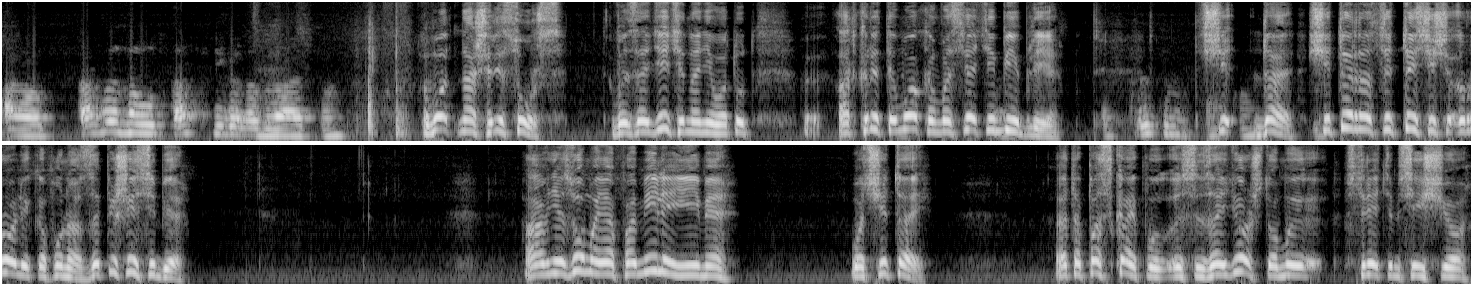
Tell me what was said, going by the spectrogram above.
А как вас зовут? Как книга называется? Вот наш ресурс. Вы зайдите на него, тут э, открытым оком во свете Библии. Да, 14 тысяч роликов у нас. Запиши себе. А внизу моя фамилия и имя. Вот считай. Это по скайпу, если зайдешь, то мы встретимся еще.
